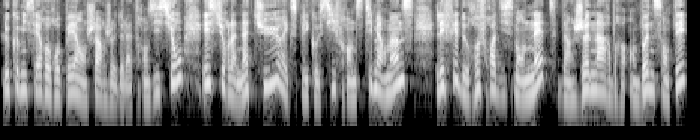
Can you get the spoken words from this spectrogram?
le commissaire européen en charge de la transition. Et sur la nature, explique aussi Franz Timmermans, l'effet de refroidissement net d'un jeune arbre en bonne santé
